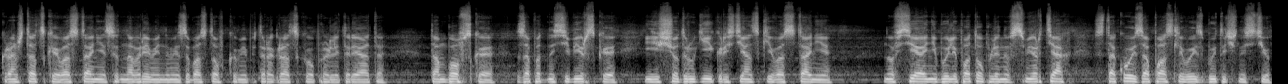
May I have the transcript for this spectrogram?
Кронштадтское восстание с одновременными забастовками петроградского пролетариата, Тамбовское, Западносибирское и еще другие крестьянские восстания. Но все они были потоплены в смертях с такой запасливой избыточностью,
